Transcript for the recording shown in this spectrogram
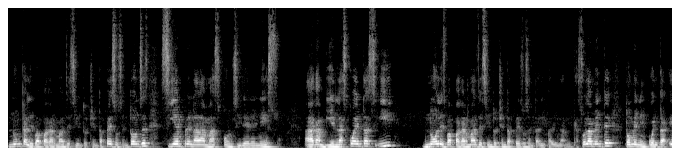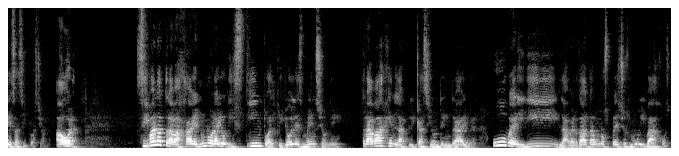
nunca les va a pagar más de 180 pesos. Entonces, siempre nada más consideren eso. Hagan bien las cuentas y no les va a pagar más de 180 pesos en tarifa dinámica. Solamente tomen en cuenta esa situación. Ahora, si van a trabajar en un horario distinto al que yo les mencioné, trabajen la aplicación de InDriver. Uber y Didi, la verdad, dan unos precios muy bajos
